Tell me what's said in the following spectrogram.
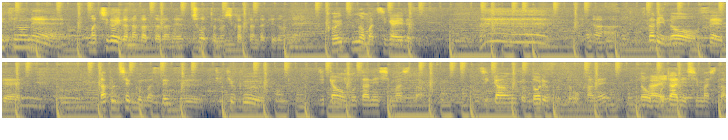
いつのね間違いがなかったらね超楽しかったんだけどね。こいつの間違いです。あ2人のせいでダブルチェックもせず結局時間を無駄にしました。時間と努力とお金の無駄にしました、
